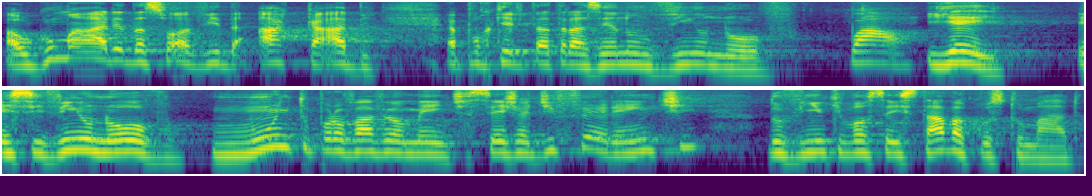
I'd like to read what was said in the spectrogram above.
alguma área da sua vida acabe, é porque Ele está trazendo um vinho novo. Uau. E aí, esse vinho novo, muito provavelmente, seja diferente do vinho que você estava acostumado.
